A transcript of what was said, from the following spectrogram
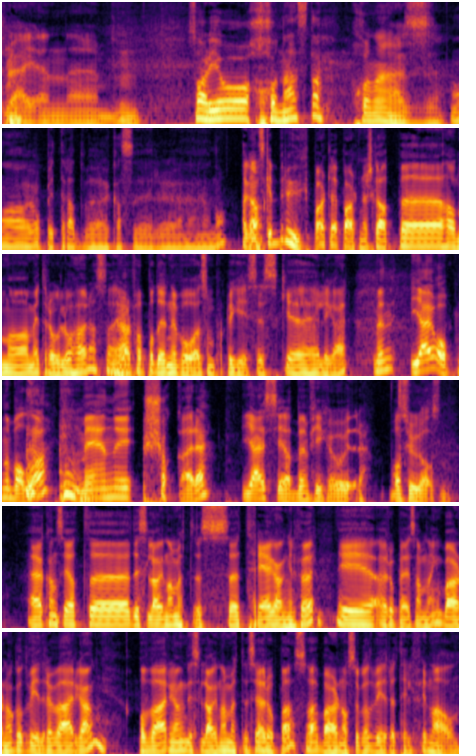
tror Mm. jeg, En, eh, mm. Så har de jo Jonas, da. Jonas. Han er oppe i 30 kasser eh, nå. Det er ganske brukbart det partnerskapet han og Mitroglo har, altså, i hvert fall på det nivået som portugisisk eh, liga er. Men jeg åpner balla med en ny sjokkare. Jeg sier at Benfica går videre. Hva sier du, Gallosen? Jeg kan si at uh, disse lagene har møttes eh, tre ganger før i europeisk sammenheng. Bayern har gått videre hver gang, og hver gang disse lagene har møttes i Europa, så har Bayern også gått videre til finalen.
